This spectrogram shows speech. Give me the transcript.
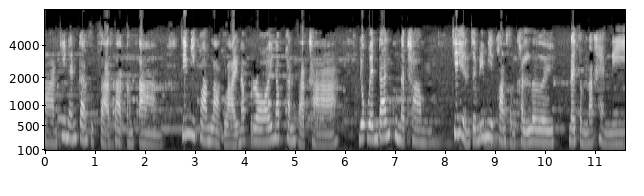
ารย์ที่เน้นการศึกษาศาสตร์ต่างๆ ที่มีความหลากหลายนับร้อย นับพันสาขา ยกเว้นด้านคุณธรรม ที่เห็นจะไม่มีความสำคัญเลยในสำนักแห่งนี้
